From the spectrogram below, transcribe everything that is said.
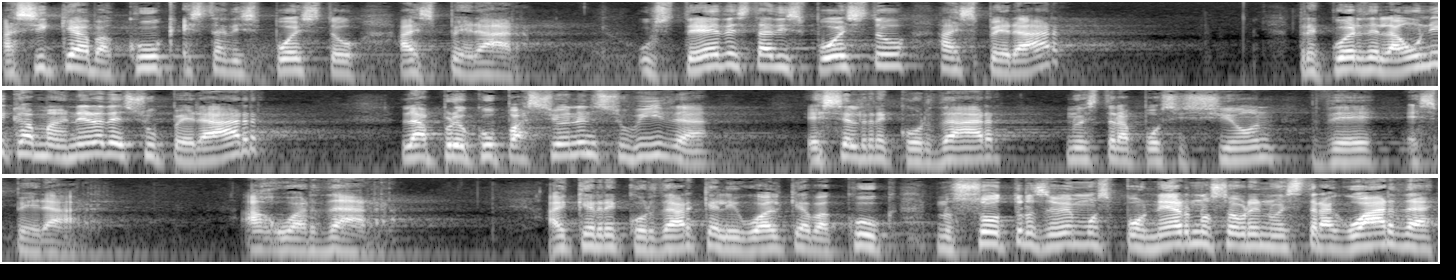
así que Habacuc está dispuesto a esperar. ¿Usted está dispuesto a esperar? Recuerde, la única manera de superar la preocupación en su vida es el recordar nuestra posición de esperar, aguardar. Hay que recordar que al igual que Habacuc, nosotros debemos ponernos sobre nuestra guarda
